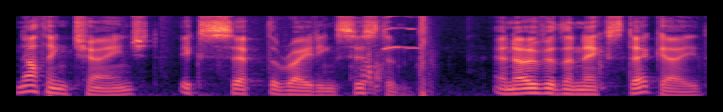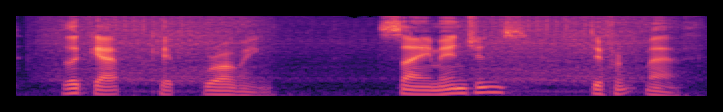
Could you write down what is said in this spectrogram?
Nothing changed except the rating system. And over the next decade, the gap kept growing. Same engines, different math.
